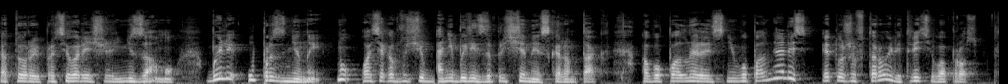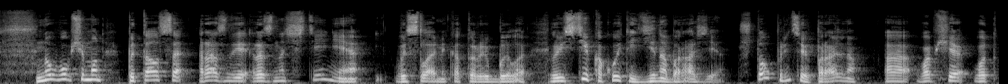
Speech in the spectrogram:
которые противоречили Низаму, были упразднены. Ну, во всяком случае, они были запрещены, скажем так, а выполнялись, не выполнялись, это уже второй или третий вопрос. Но, в общем, он пытался разные разночтения в исламе, которые было, вывести в какое-то единообразие, что, в принципе, правильно. А вообще, вот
